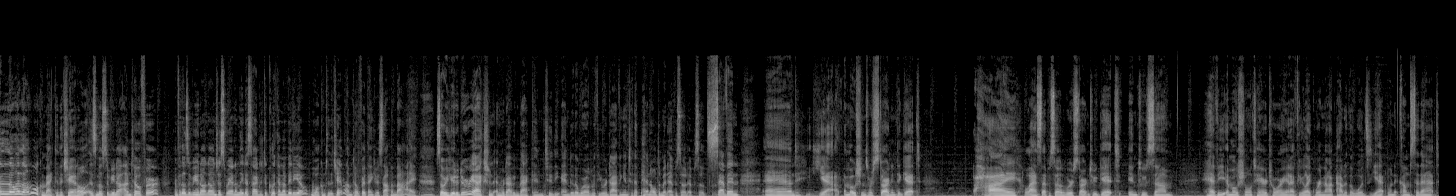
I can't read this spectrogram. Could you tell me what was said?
Hello, hello, and welcome back to the channel. As most of you know, I'm Topher. And for those of you who don't know and just randomly decided to click on my video, welcome to the channel. I'm Topher. Thank you for stopping by. So we're here to do a reaction, and we're diving back into the end of the world with you. We're diving into the penultimate episode, episode 7. And yeah, emotions were starting to get high. Last episode, we are starting to get into some heavy emotional territory, and I feel like we're not out of the woods yet when it comes to that.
